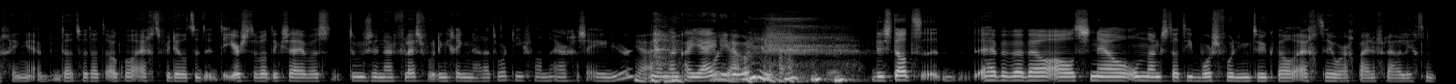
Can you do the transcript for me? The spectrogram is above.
gingen, dat we dat ook wel echt verdeelden. Het eerste wat ik zei was, toen ze naar flesvoeding ging, nou dat wordt die van ergens één uur. Ja. En dan, kan jij die doen. Dus dat eh, hebben we wel al snel, ondanks dat die borstvoeding natuurlijk wel echt heel erg bij de vrouw ligt. Want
